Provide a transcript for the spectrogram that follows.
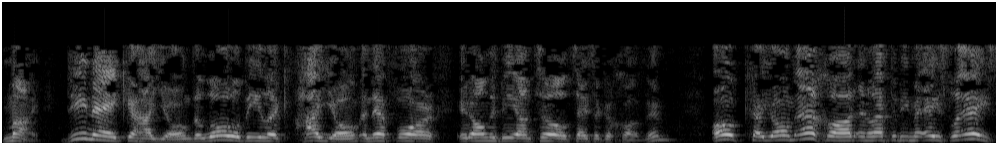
My. Dine Hayom, the law will be like Hayom, and therefore it only be until Tzeis HaKochavim. O kayom echad, and it'll have to be me'es le'es,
